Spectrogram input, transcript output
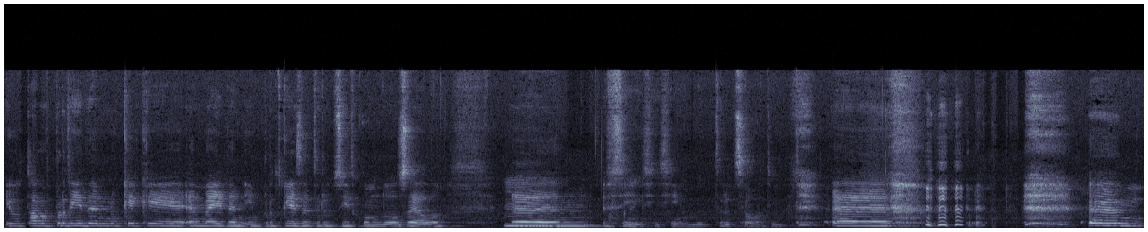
Eu estava perdida no que é que é a Maiden em português, é traduzido como donzela. Uhum. Uh, sim, sim, sim, uma tradução ótima. Uh,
